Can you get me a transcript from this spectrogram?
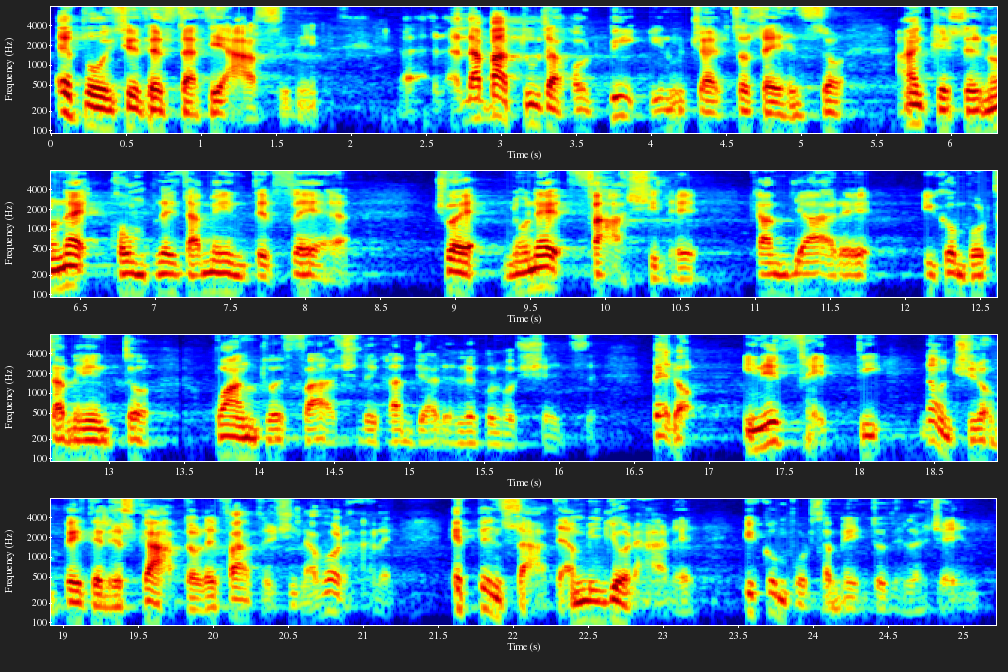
e voi siete stati asini. Eh, la battuta colpì in un certo senso, anche se non è completamente fair, cioè non è facile cambiare il comportamento quanto è facile cambiare le conoscenze. Però in effetti non ci rompete le scatole, fateci lavorare e pensate a migliorare il comportamento della gente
